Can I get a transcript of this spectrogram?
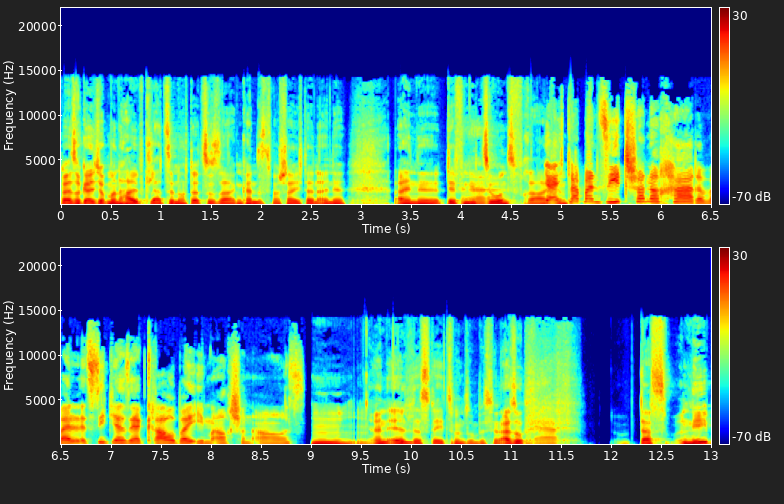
weiß auch gar nicht, ob man Halbglatze noch dazu sagen kann. Das ist wahrscheinlich dann eine, eine Definitionsfrage. Ja, ich glaube, man sieht schon noch Haare, weil es sieht ja sehr grau bei ihm auch schon aus. Mhm, ein Elder Statesman so ein bisschen. Also ja das, nee,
